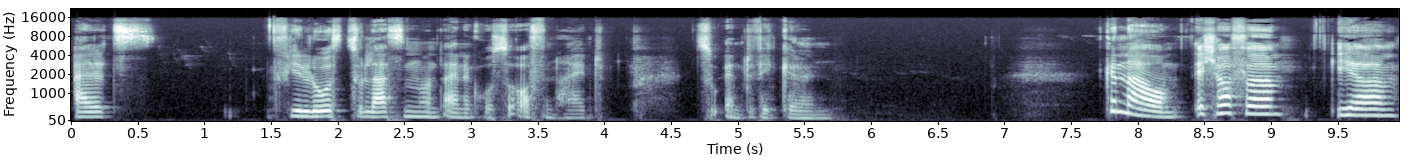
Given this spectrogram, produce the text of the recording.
als viel loszulassen und eine große Offenheit zu entwickeln. Genau, ich hoffe, ihr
